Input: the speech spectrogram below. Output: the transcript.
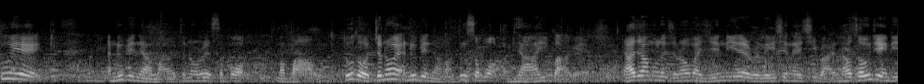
သူ့ရဲ့အမှုပညာမှာတော့ကျွန်တော်တို့ရဲ့ support မပါဘူးသို့တော့ကျွန်တော်ရဲ့အမှုပညာမှာသူ့ support အများကြီးပါခဲ့ဒါကြောင့်မလို့ကျွန်တော်တို့မှာရင်းနှီးတဲ့ relation လည်းရှိပါတယ်နောက်ဆုံးချိန်ထိ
